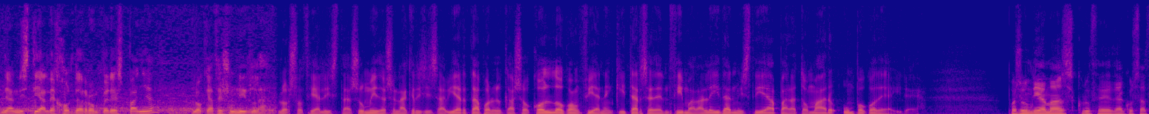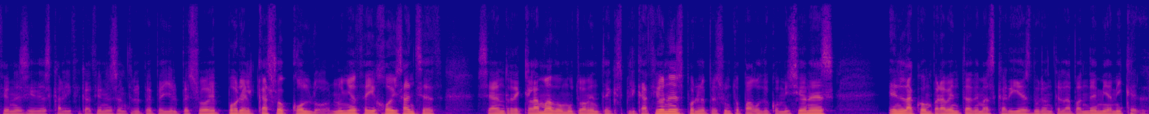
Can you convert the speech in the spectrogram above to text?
de amnistía, lejos de romper España, lo que hace es unirla. Los socialistas, sumidos en la crisis abierta por el caso Coldo, confían en quitarse de encima la ley de amnistía para tomar un poco de aire. Pues un día más, cruce de acusaciones y descalificaciones entre el PP y el PSOE por el caso Coldo. Núñez Feijóo y Sánchez se han reclamado mutuamente explicaciones por el presunto pago de comisiones en la compraventa de mascarillas durante la pandemia. Miquel.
